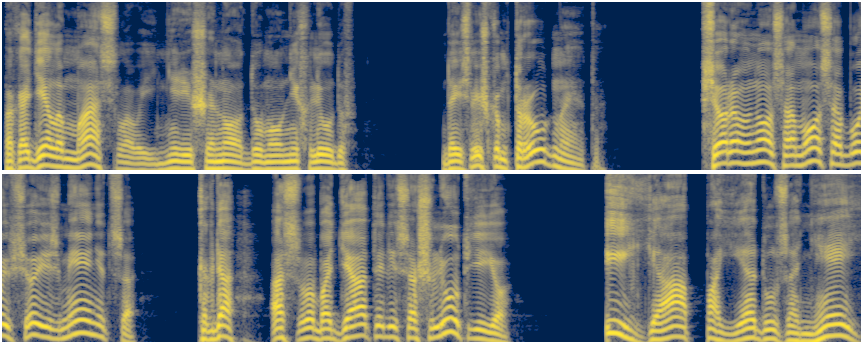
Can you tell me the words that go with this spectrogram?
пока дело Масловой не решено, думал Нехлюдов. Да и слишком трудно это. Все равно, само собой, все изменится, когда освободят или сошлют ее. И я поеду за ней.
